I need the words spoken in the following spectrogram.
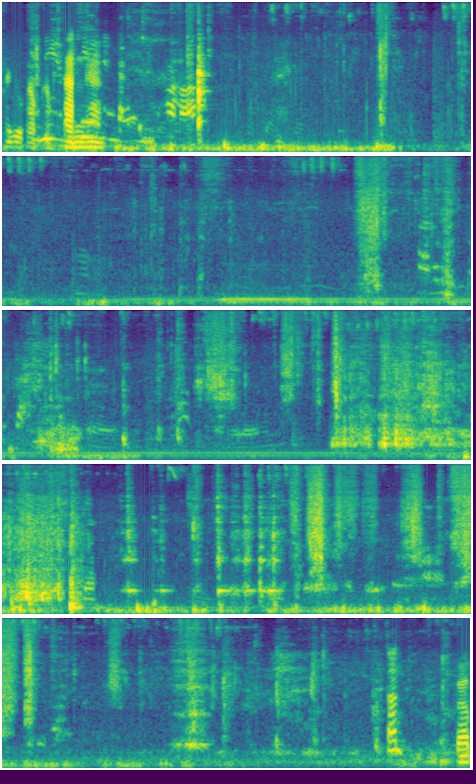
ก็อยู่กับกัปตันนะครับตั้นครับ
